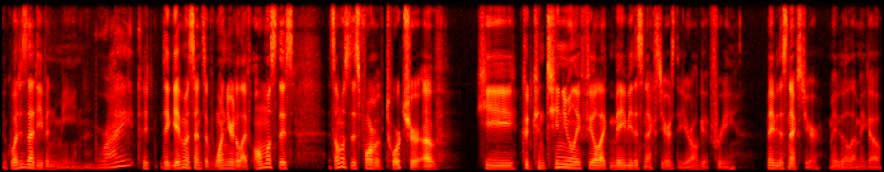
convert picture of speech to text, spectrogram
Like, what does that even mean? Right? They, they gave him a sense of one year to life. Almost this, it's almost this form of torture of he could continually feel like maybe this next year is the year I'll get free. Maybe this next year, maybe they'll let me go.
